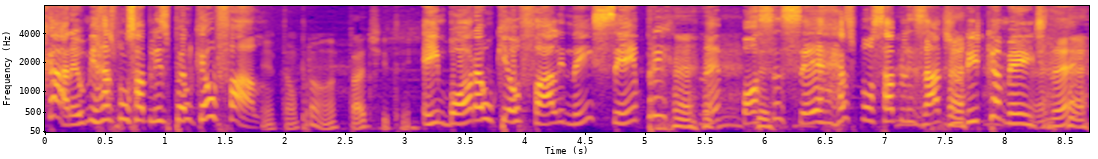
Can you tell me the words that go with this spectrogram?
Cara, eu me responsabilizo pelo que eu falo. Então pronto, tá dito aí. Embora o que eu fale nem sempre né, possa ser responsabilizado juridicamente, né?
